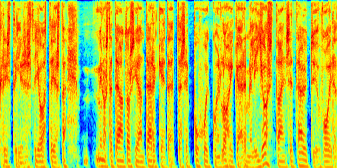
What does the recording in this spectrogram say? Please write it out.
kristillisestä johtajasta. Minusta tämä on tosiaan tärkeää, että se puhui kuin lohikäärme, eli jostain se täytyy voida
